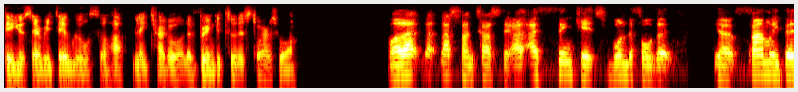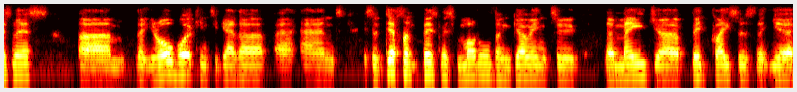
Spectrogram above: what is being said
they use every day. We also have like try to like bring it to the store as well. Well, that, that that's fantastic. I, I think it's wonderful that you know family business um, that you're all working together, uh, and it's a different business model than going to the major big places that you're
